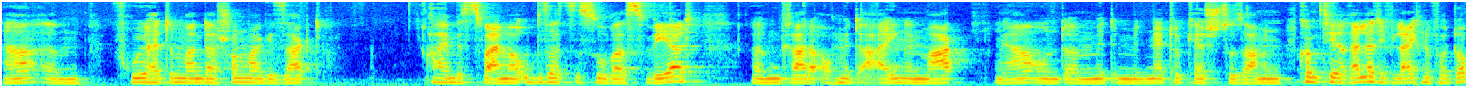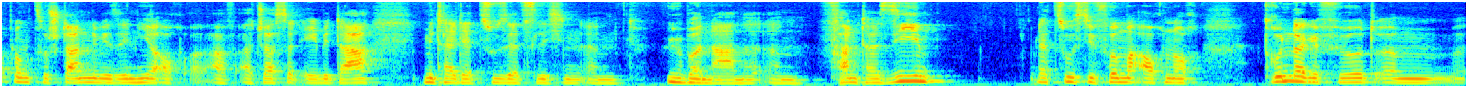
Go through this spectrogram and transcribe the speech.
Ja, ähm, früher hätte man da schon mal gesagt, ein bis zweimal Umsatz ist sowas wert, ähm, gerade auch mit der eigenen Markt. Ja, und ähm, mit, mit Netto Cash zusammen kommt hier relativ leicht eine Verdopplung zustande. Wir sehen hier auch auf Adjusted EBITDA mit halt der zusätzlichen ähm, Übernahme ähm, Fantasie. Dazu ist die Firma auch noch Gründer geführt, ähm,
